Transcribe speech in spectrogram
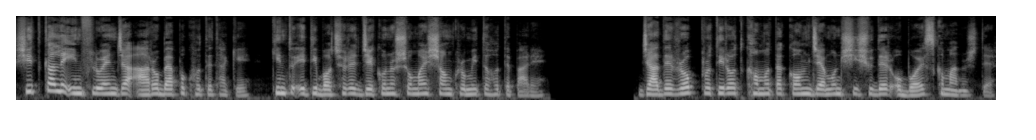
শীতকালে ইনফ্লুয়েঞ্জা আরও ব্যাপক হতে থাকে, কিন্তু এটি বছরের যে কোনো সময় সংক্রমিত হতে পারে। যাদের রোগ প্রতিরোধ ক্ষমতা কম যেমন শিশুদের ও বয়স্ক মানুষদের।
